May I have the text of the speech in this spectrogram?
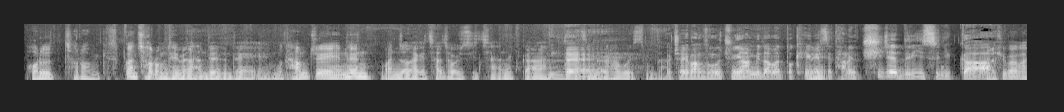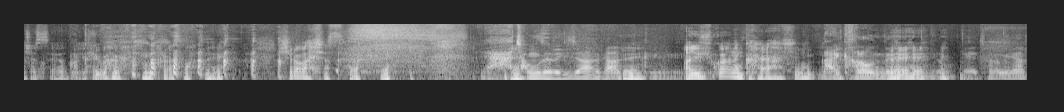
버릇처럼 이렇게 습관처럼 되면 안 되는데 뭐 다음 주에는 완전하게 찾아올 수 있지 않을까 네. 생각을 하고 있습니다. 저희 방송도 중요합니다만 또 KBS에 네. 다른 취재들이 있으니까 아, 휴가 가셨어요. 네, 아, 휴가 가신 거라서 네. 쉬러 가셨어요. 네. 야 네. 정세배 기자가 네. 그 아니 휴가는 가야 하시니까 날카로운데 네. 네. 저는 그냥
